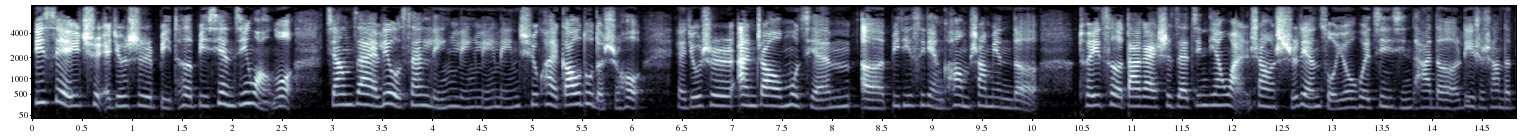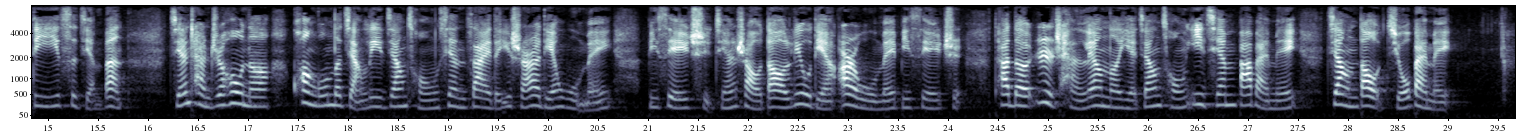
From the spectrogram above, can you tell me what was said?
BCH 也就是比特币现金网络将在六三零零零零区块高度的时候，也就是按照目前呃 BTC 点 com 上面的。推测大概是在今天晚上十点左右会进行它的历史上的第一次减半，减产之后呢，矿工的奖励将从现在的一十二点五枚 BCH 减少到六点二五枚 BCH，它的日产量呢也将从一千八百枚降到九百枚。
